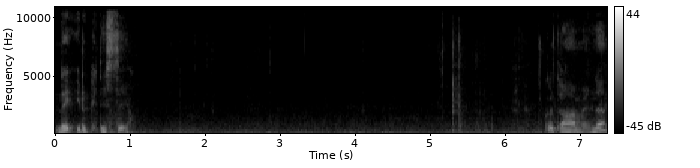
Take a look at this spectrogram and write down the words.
네, 이렇게 됐어요. 그 다음에는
